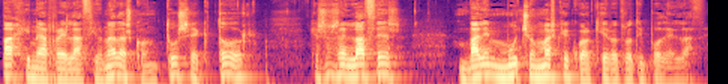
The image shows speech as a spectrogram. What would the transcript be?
páginas relacionadas con tu sector, esos enlaces valen mucho más que cualquier otro tipo de enlace.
